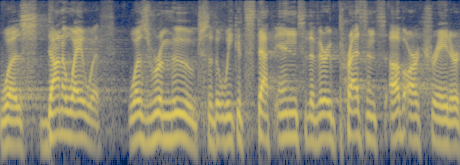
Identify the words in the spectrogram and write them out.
was done away with, was removed so that we could step into the very presence of our Creator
